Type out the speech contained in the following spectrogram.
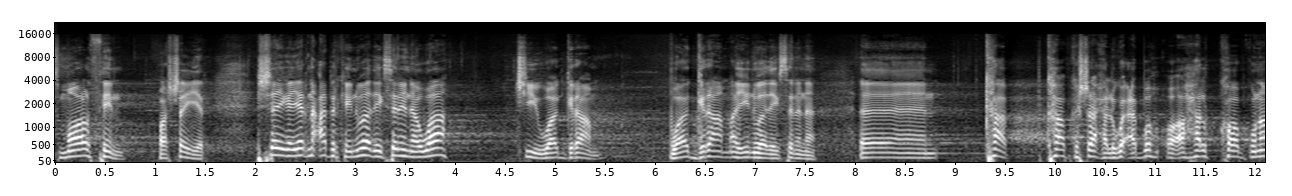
small thin waa shay yar. Shayga yarna cabirkaynu u adeegsanaynaa waa g waa gram. Waa gram ayaynu adeegsanaynaa kaab kaabka shaaxa lagu cabo oo ah hal koobkuna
